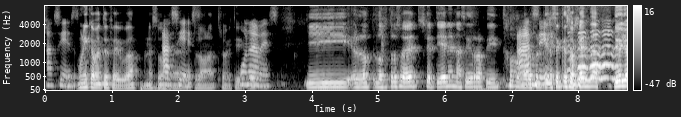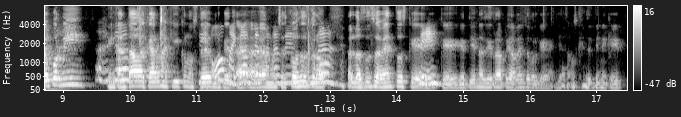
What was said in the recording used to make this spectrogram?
Así es. únicamente en Facebook, ¿verdad? En eso, Así eh, es. Lo van a transmitir. Una vez. Y los otros eventos que tienen así rapidito, ah, porque sé que su agenda, digo yo por mí, encantado de quedarme aquí con ustedes oh porque hay, muchas cosas, pero los dos eventos que, que, que, tienen así rápidamente porque ya sabemos que se tiene que ir.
